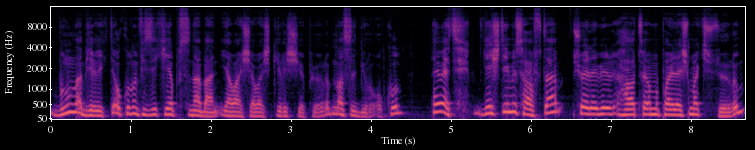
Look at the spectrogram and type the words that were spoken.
Bununla birlikte okulun fiziki yapısına ben yavaş yavaş giriş yapıyorum. Nasıl bir okul? Evet, geçtiğimiz hafta şöyle bir hatıramı paylaşmak istiyorum.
